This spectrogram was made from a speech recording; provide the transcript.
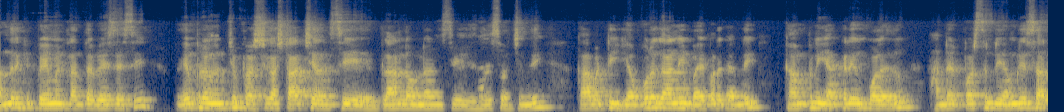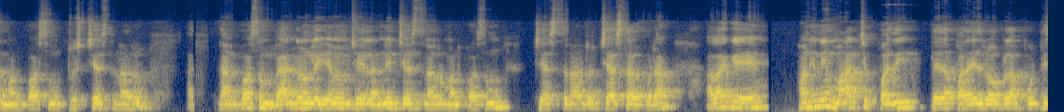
అందరికి పేమెంట్లు అంతా వేసేసి ఏప్రిల్ నుంచి ఫ్రెష్గా స్టార్ట్ చేయాలనేసి ప్లాన్లో ఉండాలనేసి తెలిసి వచ్చింది కాబట్టి ఎవరు కానీ భయపడకండి. కంపెనీ ఎక్కడికి పోలేదు. హండ్రెడ్ పర్సెంట్ ఎండి సార్ మన కోసం కృషి చేస్తున్నారు. దానికోసం బ్యాక్గ్రౌండ్లో ఏమేమి చేయాలి అన్ని చేస్తున్నారు. మన కోసం చేస్తున్నారు చేస్తారు కూడా. అలాగే పనిని మార్చి పది లేదా పదహైదు లోపల పూర్తి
